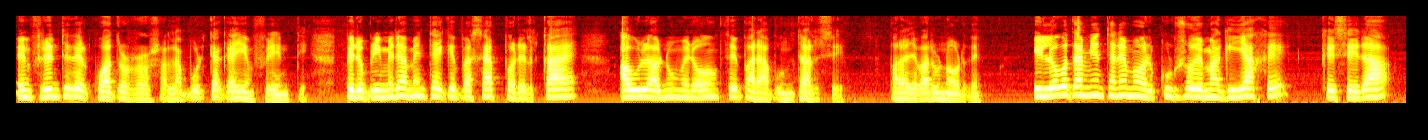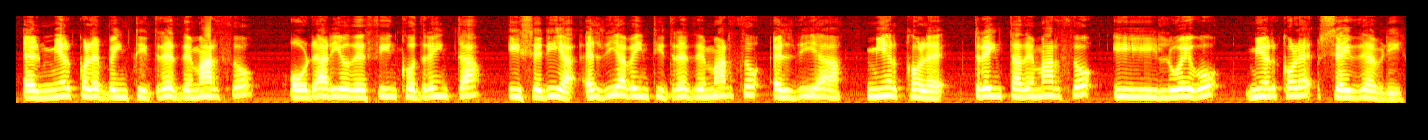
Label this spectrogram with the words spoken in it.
enfrente del Cuatro Rosas, la puerta que hay enfrente. Pero primeramente hay que pasar por el CAE, aula número 11, para apuntarse, para llevar un orden. Y luego también tenemos el curso de maquillaje, que será el miércoles 23 de marzo, horario de 5.30, y sería el día 23 de marzo, el día miércoles 30 de marzo y luego miércoles 6 de abril.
